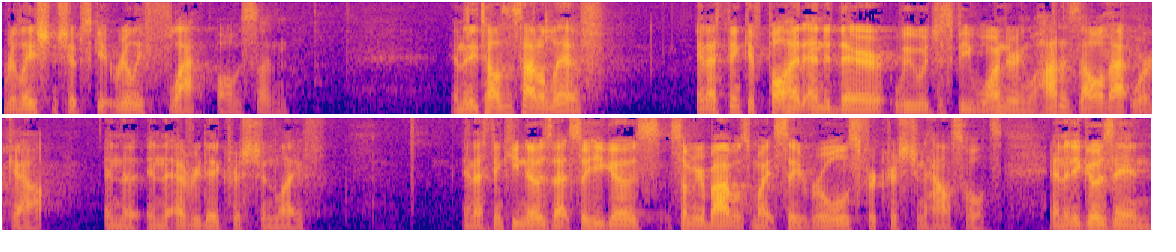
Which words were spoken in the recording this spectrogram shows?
relationships get really flat all of a sudden. And then he tells us how to live. And I think if Paul had ended there, we would just be wondering, well, how does all that work out in the, in the everyday Christian life? And I think he knows that. So he goes, some of your Bibles might say rules for Christian households. And then he goes in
